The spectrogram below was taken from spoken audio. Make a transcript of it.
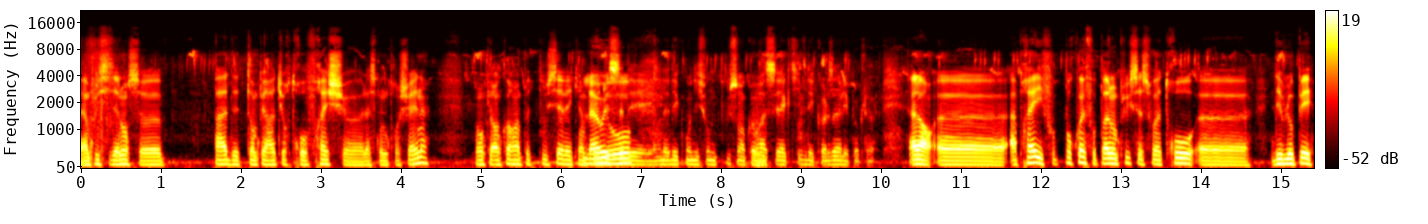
en plus, ils annoncent euh, pas de température trop fraîche la semaine prochaine. Donc, encore un peu de poussée avec un Là, peu oui, d'eau. des- on a des conditions de pousse encore Ouais. assez actives des colzas à l'époque. Là. Alors, euh, après, il faut, pourquoi il ne faut pas non plus que ça soit trop euh, développé?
